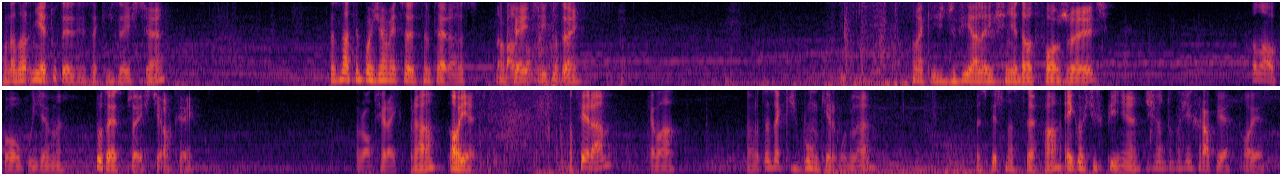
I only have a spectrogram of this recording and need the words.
Bo na dole... Nie, tutaj jest, jest jakieś zejście. To jest na tym poziomie, co jestem teraz. Na Okej, balkon? czyli tutaj. Są jakieś drzwi, ale ich się nie da otworzyć. To naokoło pójdziemy. Tutaj jest przejście, okej. Dobra, otwieraj. Dobra. O, jest. Otwieram. Ja ma. Dobra, to jest jakiś bunkier w ogóle. Bezpieczna strefa. Ej, gościu śpi, nie? Gdzieś on tu właśnie chrapie. O, jest.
